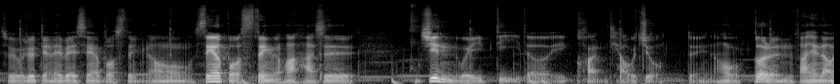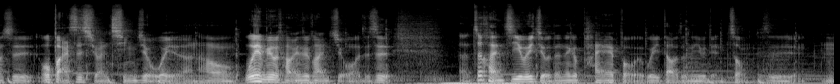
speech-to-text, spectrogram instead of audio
所以我就点了一杯 Singapore Sting，然后 Singapore Sting 的话，它是 gin 为底的一款调酒，对，然后我个人发现到是我本来是喜欢清酒味的，然后我也没有讨厌这款酒啊，只是呃这款鸡尾酒的那个 pineapple 的味道真的有点重，就是嗯。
